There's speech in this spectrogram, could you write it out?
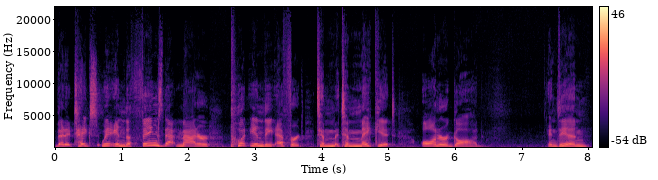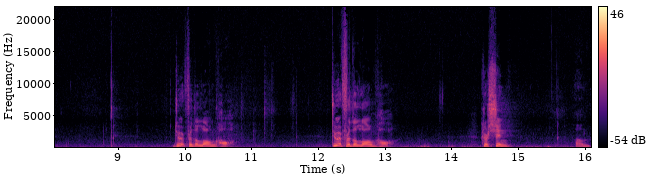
that it takes in the things that matter, put in the effort to, to make it honor God. And then do it for the long haul. Do it for the long haul. Christian, um,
